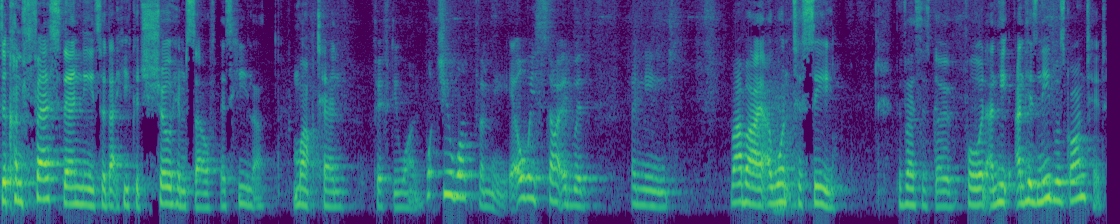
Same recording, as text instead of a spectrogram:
to confess their need so that he could show himself as healer. Mark 10 51. What do you want from me? It always started with a need. Rabbi, I want to see. The verses go forward, and, he, and his need was granted.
